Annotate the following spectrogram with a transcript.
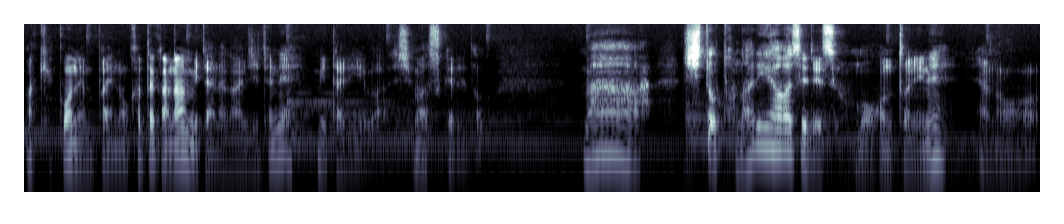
まあ、結構年配の方かなみたいな感じでね、見たりはしますけれど。まあ、死と隣り合わせですよ。もう本当にね。あの、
